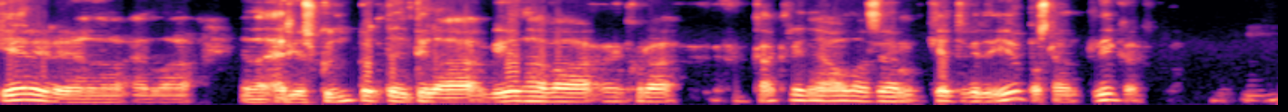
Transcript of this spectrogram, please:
gerir eða, eða, eða er ég skuldbundin til að viðhafa einhverja gaggrinni á það sem getur verið yfirbáskand líka Mm.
